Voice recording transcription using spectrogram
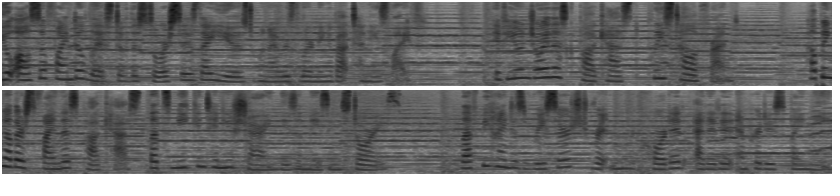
You'll also find a list of the sources I used when I was learning about Tenney's life. If you enjoy this podcast, please tell a friend. Helping others find this podcast lets me continue sharing these amazing stories. Left Behind is researched, written, recorded, edited, and produced by me,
